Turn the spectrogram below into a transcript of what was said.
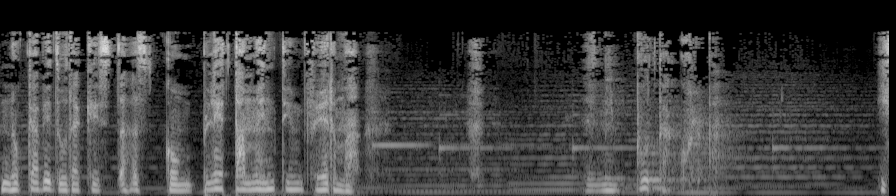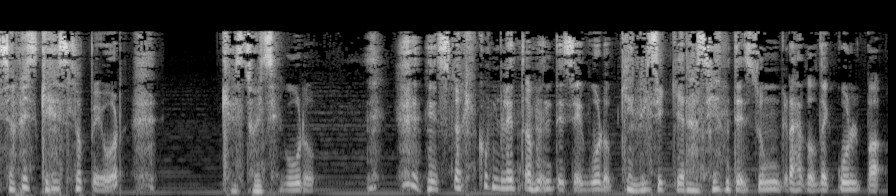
No cabe duda que estás completamente enferma. Es mi puta culpa. ¿Y sabes qué es lo peor? Que estoy seguro. Estoy completamente seguro que ni siquiera sientes un grado de culpa.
